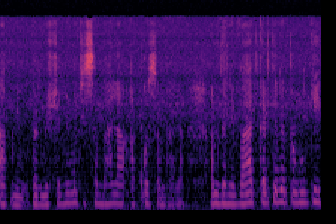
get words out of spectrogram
आपने परमेश्वर ने मुझे संभाला, आपको संभाला। हम धन्यवाद करते हुए प्रभु की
